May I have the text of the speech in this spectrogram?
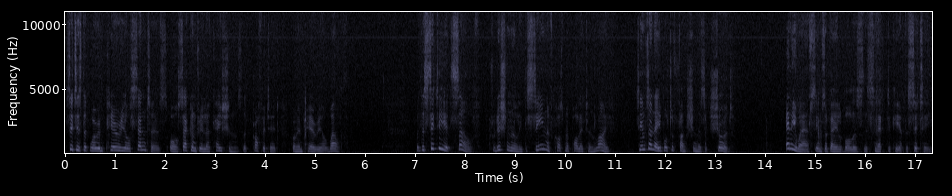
cities that were imperial centres or secondary locations that profited from imperial wealth. But the city itself, traditionally the scene of cosmopolitan life, seems unable to function as it should. Anywhere seems available as the synecdoche of the city,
